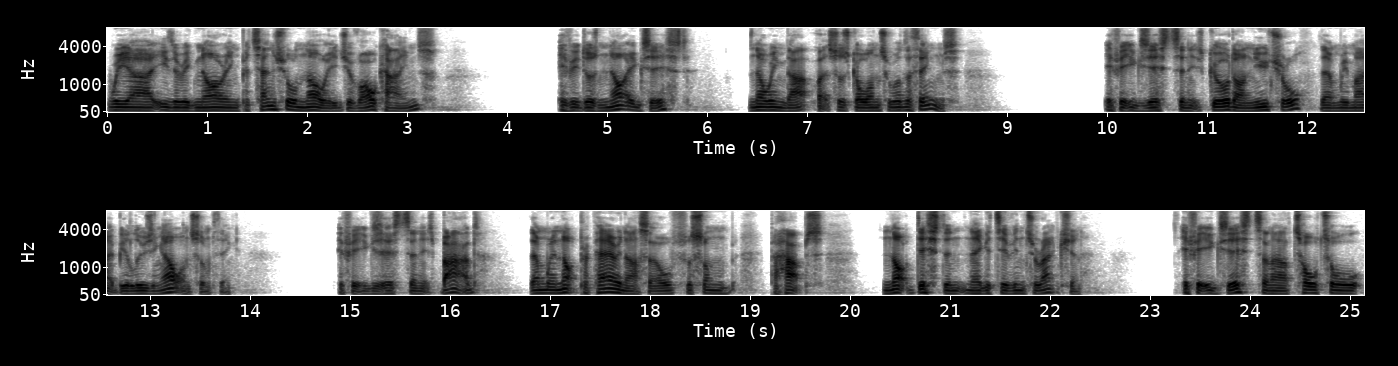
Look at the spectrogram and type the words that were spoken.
we are either ignoring potential knowledge of all kinds. If it does not exist, knowing that lets us go on to other things. If it exists and it's good or neutral, then we might be losing out on something. If it exists and it's bad, then we're not preparing ourselves for some perhaps not distant negative interaction if it exists and our total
